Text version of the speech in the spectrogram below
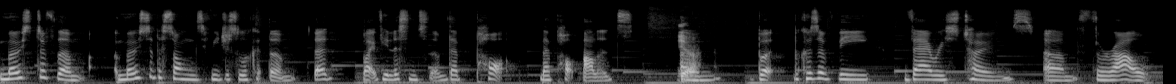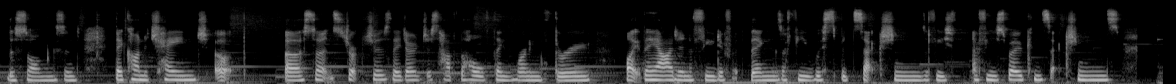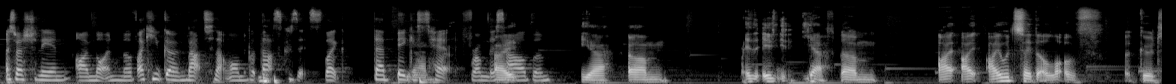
most of them, most of the songs, if you just look at them, they're like if you listen to them, they're pop, they're pop ballads. Yeah. Um, but because of the various tones um, throughout the songs, and they kind of change up uh, certain structures, they don't just have the whole thing running through like they add in a few different things, a few whispered sections, a few a few spoken sections, especially in "I'm Not in Love." I keep going back to that one, but that's because it's like their biggest yeah, hit from this I, album. Yeah, um, it, it, yeah, um, I, I I would say that a lot of good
